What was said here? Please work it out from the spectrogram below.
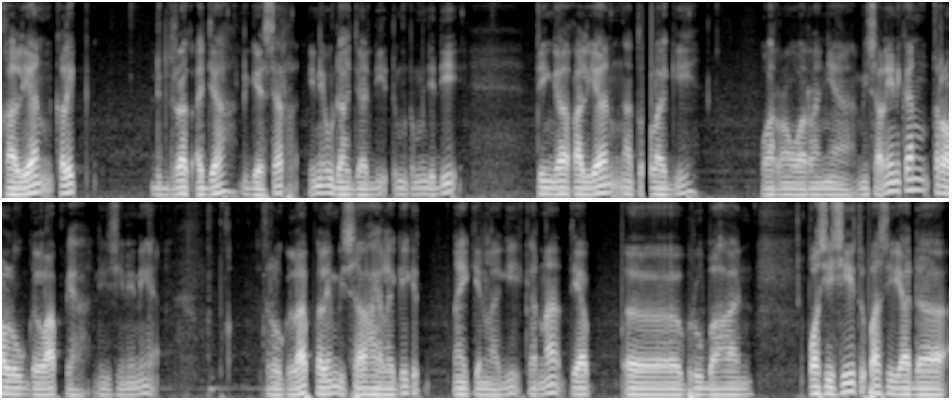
Kalian klik di drag aja digeser. Ini udah jadi teman-teman. Jadi tinggal kalian ngatur lagi warna-warnanya. Misalnya ini kan terlalu gelap ya di sini nih. Terlalu gelap kalian bisa highlight lagi naikin lagi. Karena tiap e, perubahan posisi itu pasti ada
